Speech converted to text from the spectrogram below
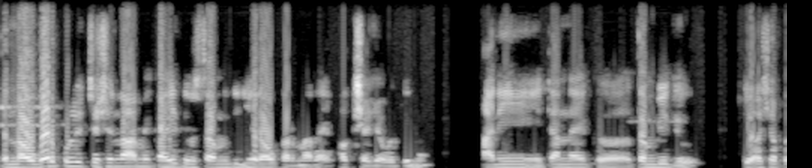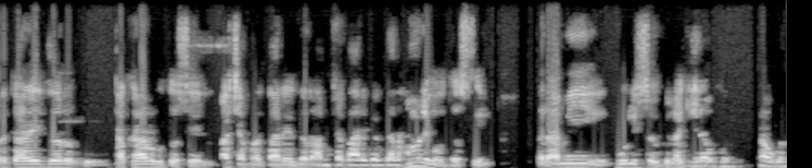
तर नवघर पोलीस स्टेशनला आम्ही काही दिवसामध्ये घेराव करणार आहे पक्षाच्या वतीनं. आणि त्यांना एक तंबी देऊ की अशा प्रकारे जर तक्रार होत असेल अशा प्रकारे जर आमच्या कार्यकर्त्यांना हमले होत असतील तर आम्ही पोलीस चौकीला घेराव करू. नवगर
